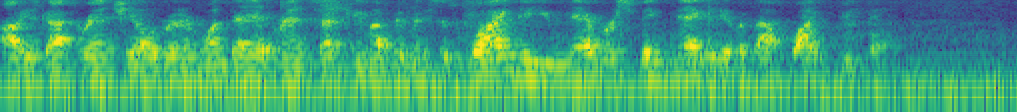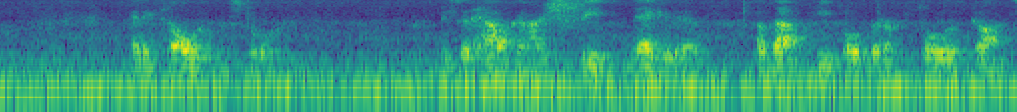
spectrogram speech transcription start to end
Uh, he's got grandchildren. And one day a grandson came up to him and he says, Why do you never speak negative about white people? And he told him the story. He said, How can I speak negative about people that are full of God's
